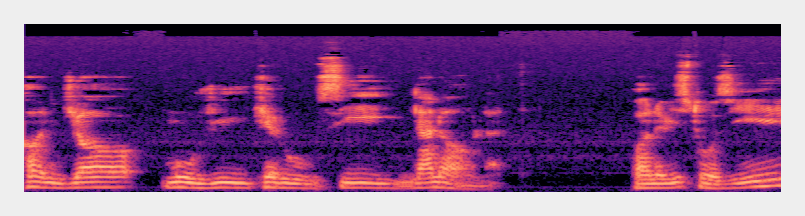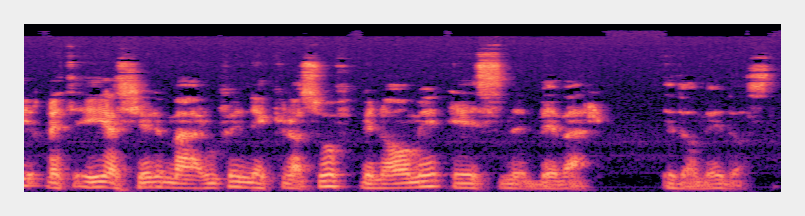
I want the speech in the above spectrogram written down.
کانجا موجی که روسی ننالد. پانویس توضیح قطعه از شعر معروف نکراسوف به نام اسم ببر. ادامه داستان.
